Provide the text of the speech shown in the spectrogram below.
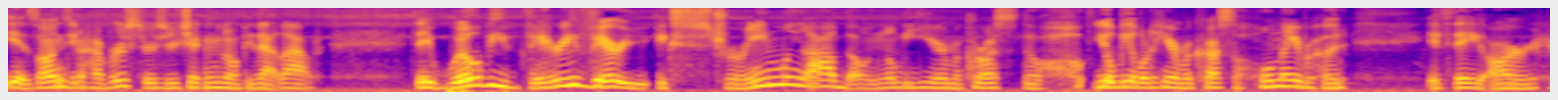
yeah, as long as you don't have roosters, your chickens won't be that loud. They will be very, very extremely loud though, and you'll be hear them across the. You'll be able to hear them across the whole neighborhood if they are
